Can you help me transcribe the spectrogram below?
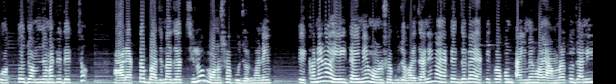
কত জমজমাটি দেখছ? আর একটা বাজনা যাচ্ছিল মনসা পুজোর। মানে এখানে না এই টাইমে মনসা পুজো হয়। জানি না এক এক জায়গায় এক এক রকম টাইমে হয়। আমরা তো জানি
